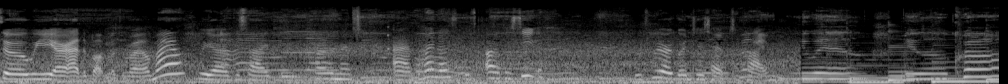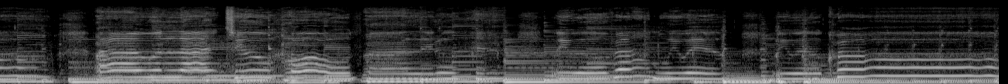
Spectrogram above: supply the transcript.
So we are at the bottom of the Royal Mile. We are beside the Parliament and behind us is Arthur's Seat which we are going to attempt to climb. We will, we will crawl. I would like to hold my little hand. We will run, we will, we will crawl.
